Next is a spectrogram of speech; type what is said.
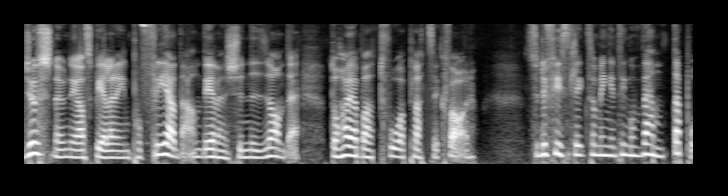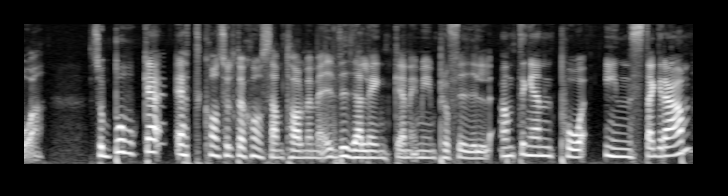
just nu när jag spelar in på fredagen, det är den 29, då har jag bara två platser kvar. Så det finns liksom ingenting att vänta på. Så boka ett konsultationssamtal med mig via länken i min profil, antingen på Instagram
